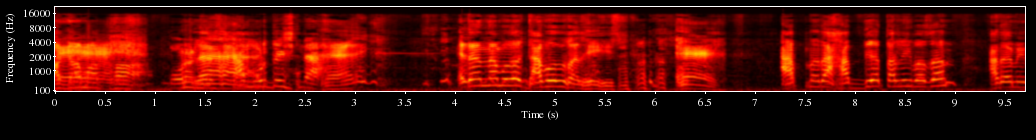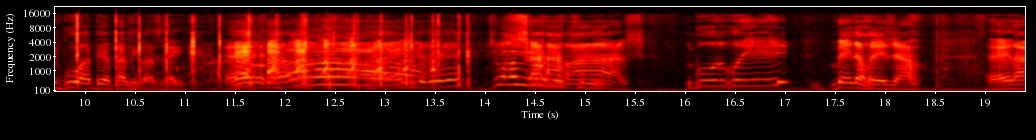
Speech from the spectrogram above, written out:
আগা মাথা পরে কামড় না। হ্যাঁ। এটার নাম হলো ডাবল বালিশ হ্যাঁ। আপনারা হাত দিয়ে তালি বাজান আর আমি গুয়া দিয়ে তালি বাজাই। হ্যাঁ, সাবাস গুড়গুড়ি বের হয়ে যাও। এরা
